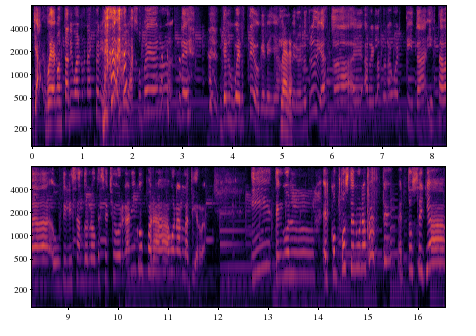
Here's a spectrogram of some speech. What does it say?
Ya, voy a contar igual una experiencia. Mira, súper de- del huerteo que le llaman. Claro. Pero el otro día estaba eh, arreglando la huertita y estaba utilizando los desechos orgánicos para abonar la tierra. Y tengo el, el compost en una parte, entonces ya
